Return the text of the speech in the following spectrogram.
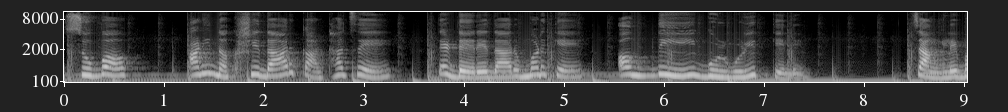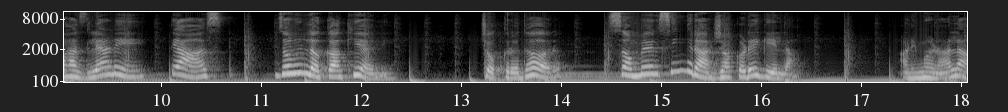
सुबक आणि नक्षीदार काठाचे ते डेरेदार मडके अगदी गुळगुळीत केले. चांगले भाजल्याने त्यास जणू लकाकी आली. चक्रधर समेरसिंग राजाकडे गेला आणि म्हणाला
